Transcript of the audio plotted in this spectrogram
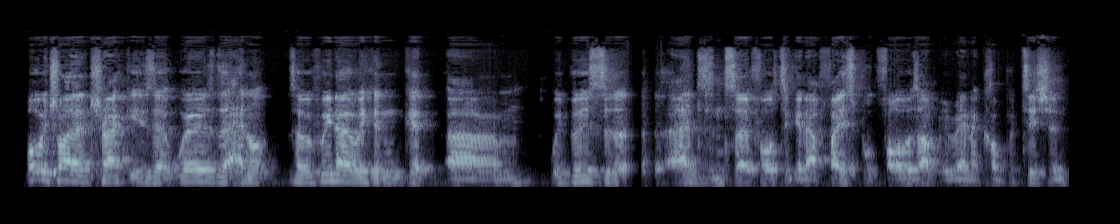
what we try to track is that where is the anal- so if we know we can get um, we boosted ads and so forth to get our Facebook followers up, we ran a competition.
